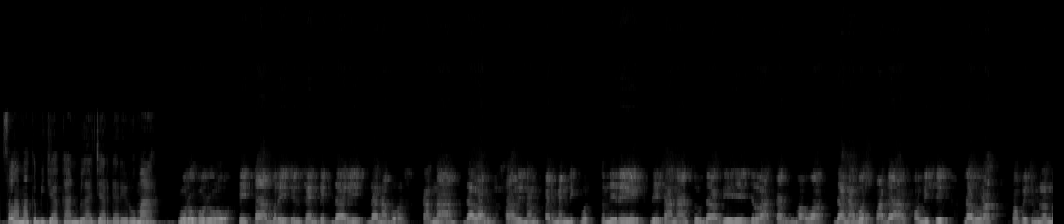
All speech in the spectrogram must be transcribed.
selama kebijakan belajar dari rumah. Guru-guru kita beri insentif dari dana BOS. Karena dalam salinan Permendikbud sendiri di sana sudah dijelaskan bahwa dana BOS pada kondisi darurat COVID-19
